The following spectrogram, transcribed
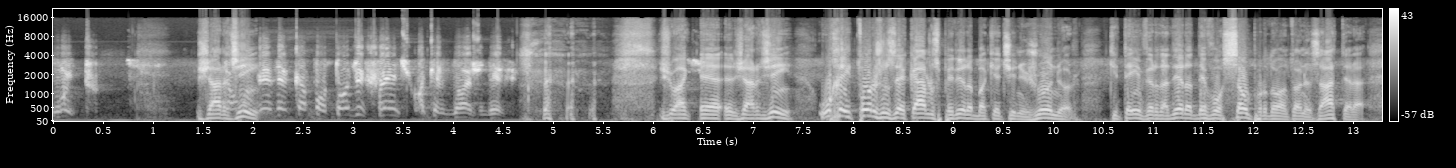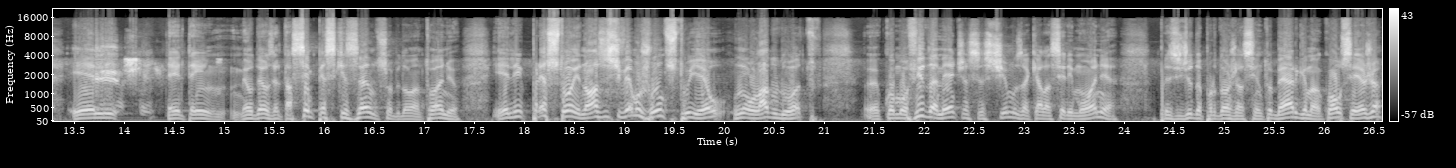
Muito. Jardim. Então, uma vez ele capotou de frente com aquele Dodge dele. é, Jardim, o reitor José Carlos Pereira Baquetini Júnior, que tem verdadeira devoção por Dom Antônio Zátera, ele, ele tem, meu Deus, ele está sempre pesquisando sobre Dom Antônio, ele prestou, e nós estivemos juntos, tu e eu, um ao lado do outro, eh, comovidamente assistimos aquela cerimônia presidida por Dom Jacinto Bergman, qual seja,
